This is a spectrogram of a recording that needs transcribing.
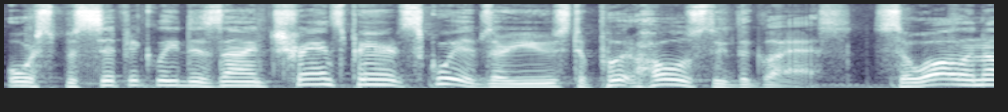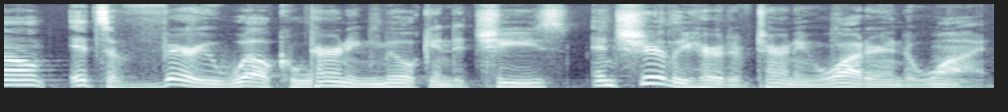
or specifically designed transparent squibs are used to put holes through the glass. So all in all, it's a very well turning milk into cheese, and surely heard of turning water into wine.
